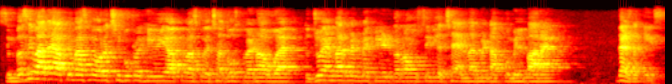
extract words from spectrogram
सिंपल सी बात है, आपके पास में और अच्छी बुक रखी हुई है, आपके पास कोई अच्छा दोस्त बैठा हुआ है तो जो एनवायरमेंट मैं क्रिएट कर रहा हूँ, उससे भी अच्छा एनवायरमेंट आपको मिल पा रहा है। दैट्स द केस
